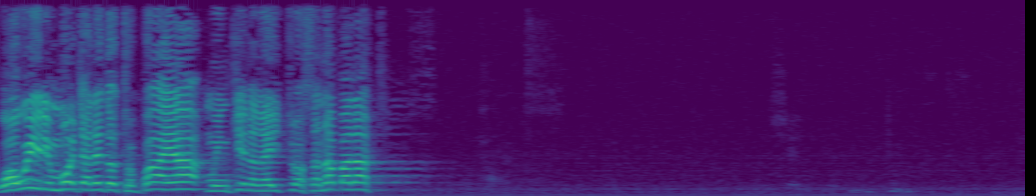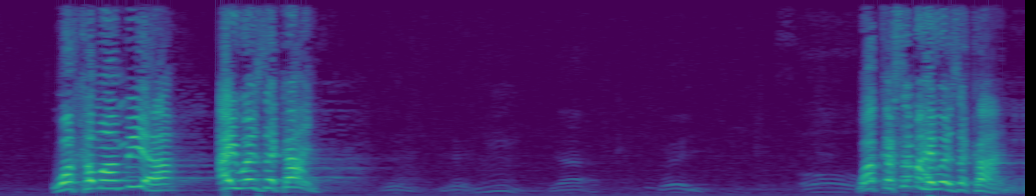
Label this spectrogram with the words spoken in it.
wawili, mmoja anaitwa Tobaya, mwingine anaitwa Sanabalat. Wakamwambia haiwezekani, wakasema haiwezekani,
